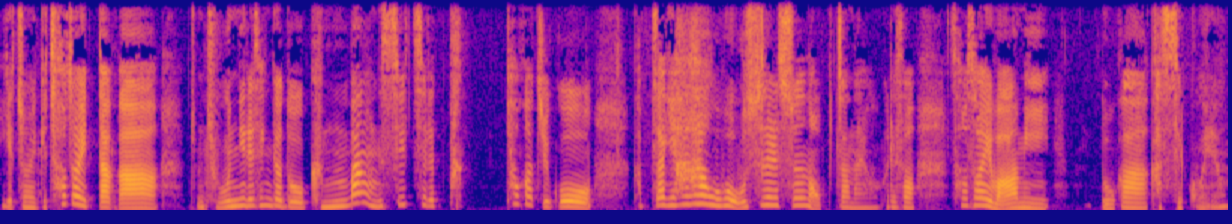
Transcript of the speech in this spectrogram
이게 좀 이렇게 처져 있다가 좀 좋은 일이 생겨도 금방 스위치를 탁 켜가지고 갑자기 하하호호 웃을 수는 없잖아요. 그래서 서서히 마음이 녹아갔을 거예요.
